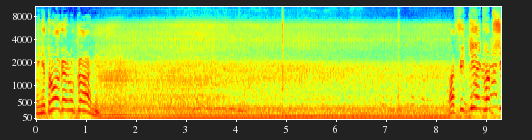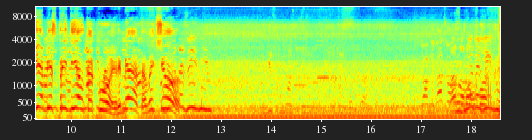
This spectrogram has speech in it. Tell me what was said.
И не трогай руками. Офигеть, вообще беспредел какой. Ребята, вы чё? Угроза жизни.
